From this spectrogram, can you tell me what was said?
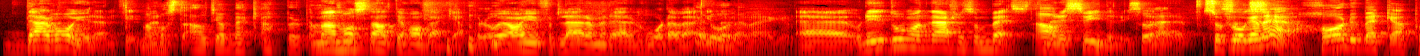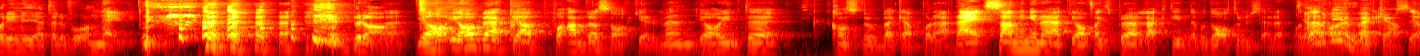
där var ju den filmen. Man måste alltid ha backupper på Man allt. måste alltid ha backuper och jag har ju fått lära mig det den hårda vägen. Den hårda vägen. Eh, och det är då man lär sig som bäst, Ja, när det svider lite. Så är det. Så, frågan är, har du backup på din nya telefon? Nej. Bra. Jag har, jag har backup på andra saker, men jag har ju inte konstigt nog backup på det här. Nej, sanningen är att jag faktiskt börjat lagt in det på datorn istället. Och Ja, där men det är en backup. backup. Ja,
